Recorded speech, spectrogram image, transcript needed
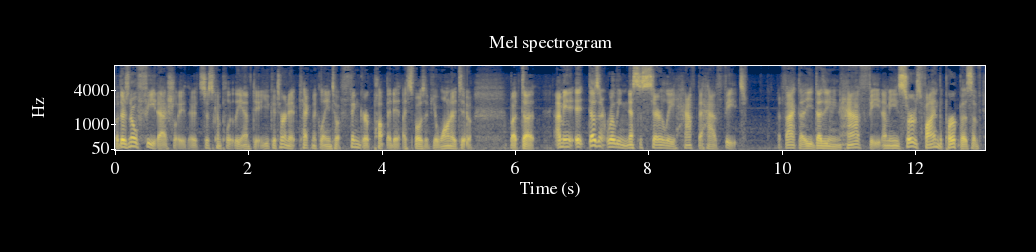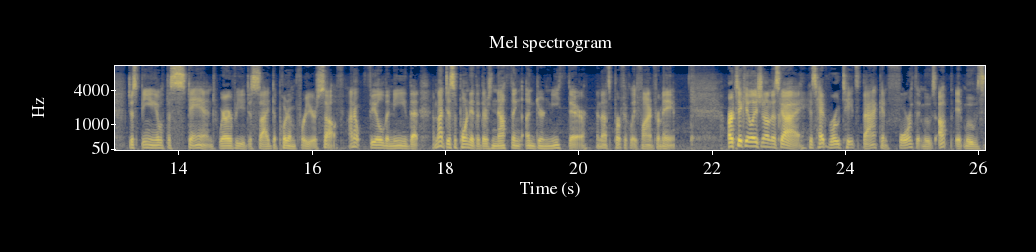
But there's no feet, actually. It's just completely empty. You could turn it technically into a finger puppet, I suppose, if you wanted to. But uh, I mean, it doesn't really necessarily have to have feet. The fact that he doesn't even have feet, I mean, he serves fine the purpose of just being able to stand wherever you decide to put him for yourself. I don't feel the need that, I'm not disappointed that there's nothing underneath there, and that's perfectly fine for me. Articulation on this guy. His head rotates back and forth. It moves up, it moves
